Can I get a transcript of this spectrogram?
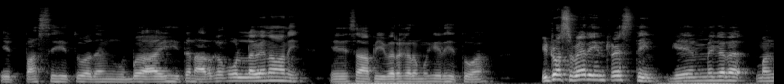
ඒත් පස්සේ හිතුව දැන් උබ අයි හිත නර්ග කොල්ල වෙනවානේ. ඒනිසා අපි ඉවර කරමු කියල හිතුවා. It was very interesting. Game එකට මං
